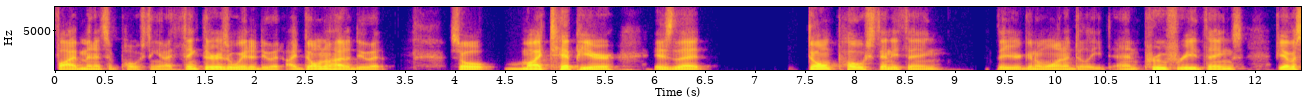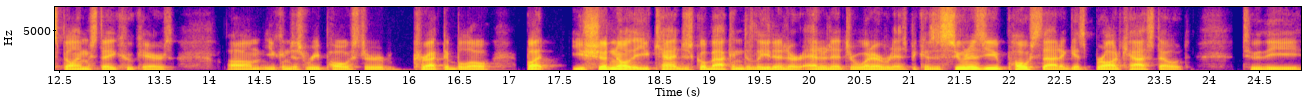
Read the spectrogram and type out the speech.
five minutes of posting it. I think there is a way to do it. I don't know how to do it. So, my tip here is that don't post anything that you're going to want to delete and proofread things. If you have a spelling mistake, who cares? um, you can just repost or correct it below. But you should know that you can't just go back and delete it or edit it or whatever it is, because as soon as you post that, it gets broadcast out to the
